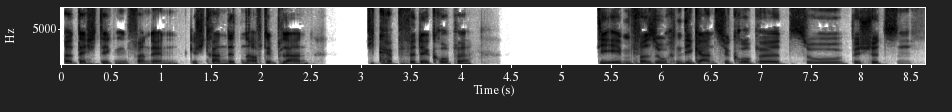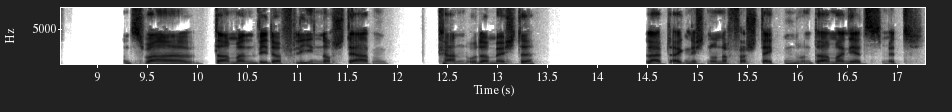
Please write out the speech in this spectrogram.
Verdächtigen von den Gestrandeten auf den Plan. Die Köpfe der Gruppe, die eben versuchen, die ganze Gruppe zu beschützen. Und zwar, da man weder fliehen noch sterben kann oder möchte, bleibt eigentlich nur noch verstecken. Und da man jetzt mit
